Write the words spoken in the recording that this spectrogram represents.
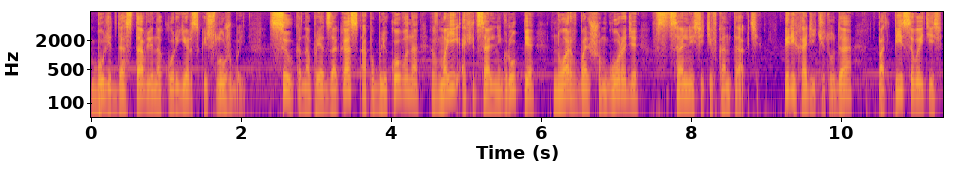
будет доставлена курьерской службой. Ссылка на предзаказ опубликована в моей официальной группе «Нуар в большом городе» в социальной сети ВКонтакте. Переходите туда, подписывайтесь.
